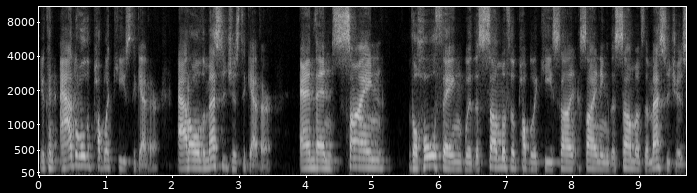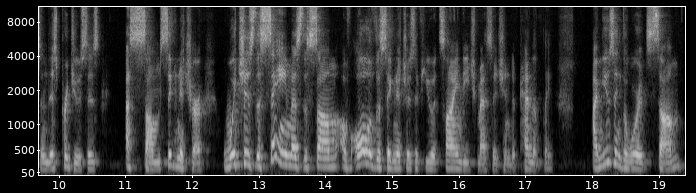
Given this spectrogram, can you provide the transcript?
you can add all the public keys together, add all the messages together, and then sign the whole thing with the sum of the public key si signing the sum of the messages. And this produces a sum signature, which is the same as the sum of all of the signatures if you had signed each message independently. I'm using the word sum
